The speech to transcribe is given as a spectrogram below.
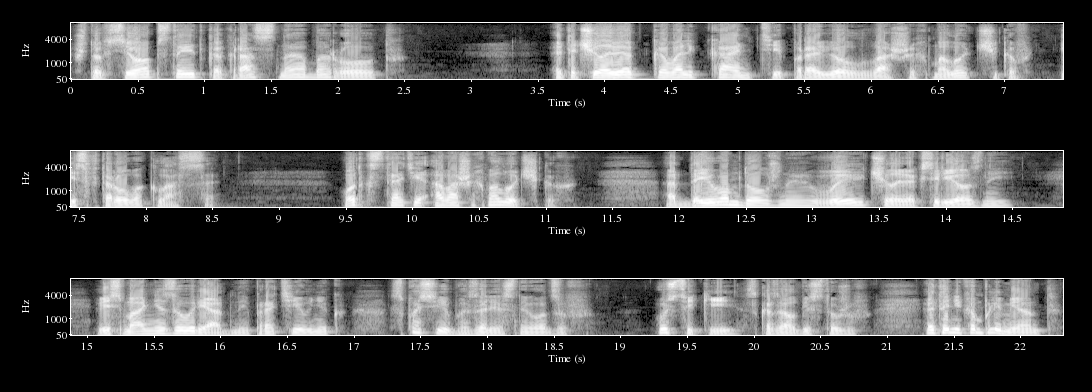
что все обстоит как раз наоборот». Это человек Кавальканти провел ваших молодчиков из второго класса. Вот, кстати, о ваших молодчиках. Отдаю вам должное, вы человек серьезный, весьма незаурядный противник. Спасибо за лестный отзыв. «Пустяки», — сказал Бестужев. «Это не комплимент.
